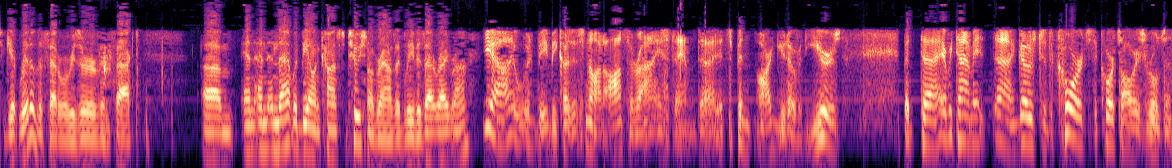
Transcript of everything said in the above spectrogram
to get rid of the Federal Reserve. In fact, um, and, and, and that would be on constitutional grounds, I believe. Is that right, Ron? Yeah, it would be because it's not authorized, and uh, it's been argued over the years. But uh, every time it uh, goes to the courts, the courts always rules in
